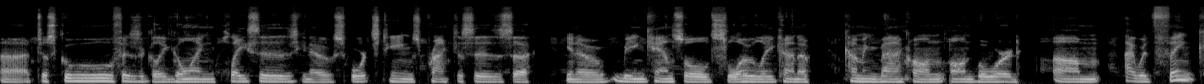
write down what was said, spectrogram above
uh, to school, physically going places, you know, sports teams, practices, uh, you know, being canceled, slowly kind of coming back on on board. Um, I would think,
